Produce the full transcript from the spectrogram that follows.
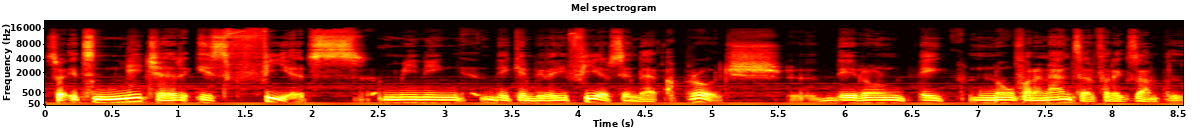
So its nature is fierce, meaning they can be very fierce in their approach. They don't take no for an answer, for example.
